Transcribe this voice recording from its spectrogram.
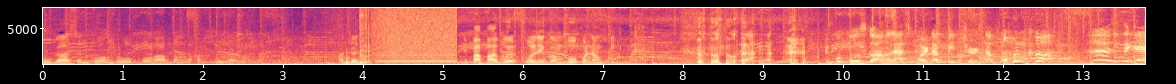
Ugasan ko ang buhok ko habang nakatiwag. Agad. Ipapakulay ko ang buhok ko ng pink. Pupost ko ang last four na picture sa phone ko. Sige.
